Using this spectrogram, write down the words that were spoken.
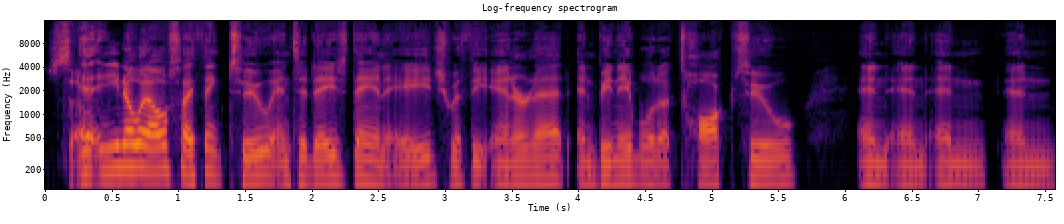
So and you know what else I think too in today's day and age with the internet and being able to talk to and and and and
